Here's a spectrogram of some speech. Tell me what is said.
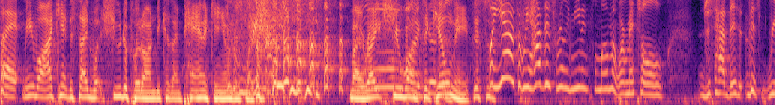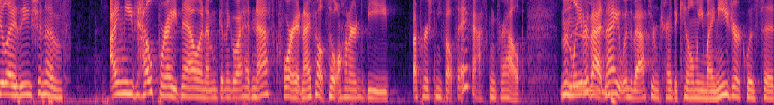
But Meanwhile, I can't decide what shoe to put on because I'm panicking. I'm just like, my right shoe oh wants to kill me. This is but yeah, so we had this really meaningful moment where Mitchell just had this this realization of I need help right now and I'm going to go ahead and ask for it and I felt so honored to be a person who felt safe asking for help. And then later that night when the bathroom tried to kill me, my knee jerk was to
